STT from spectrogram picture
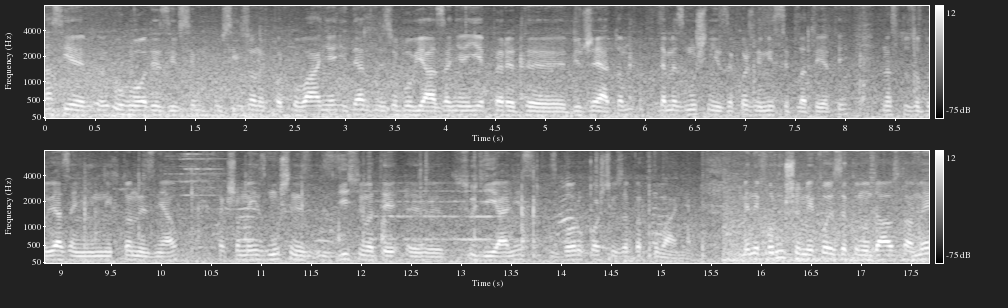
нас є е, угоди зі всім у всіх зонах паркування, іде зобов'язання є перед е, бюджетом, де ми змушені за кожне місце платити. Нас тут зобов'язання ніхто не зняв. Так що ми змушені здійснювати е, цю діяльність збору коштів за паркування. Ми не порушуємо якогось законодавства. Ми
